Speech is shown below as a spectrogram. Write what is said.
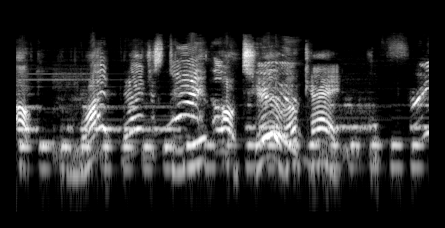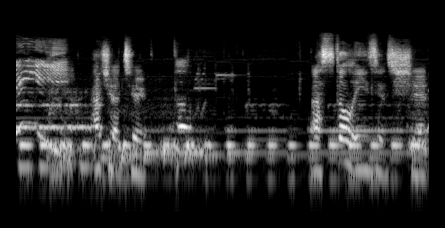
Oh, what? Did I just do? Oh, two. Okay. Free! Actually, two. That's still easy as shit.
